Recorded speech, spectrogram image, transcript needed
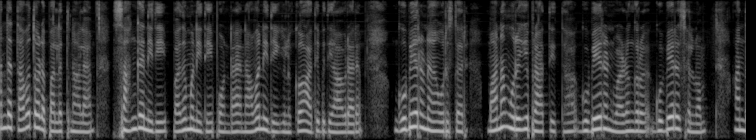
அந்த தவத்தோட பள்ளத்தினால சங்கநிதி பதுமநிதி போன்ற நவநிதிகளுக்கும் அதிபதி ஆகிறாரு. குபேரனை ஒருத்தர் மனமுருகி பிரார்த்தித்தா குபேரன் வழங்குற குபேர செல்வம் அந்த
